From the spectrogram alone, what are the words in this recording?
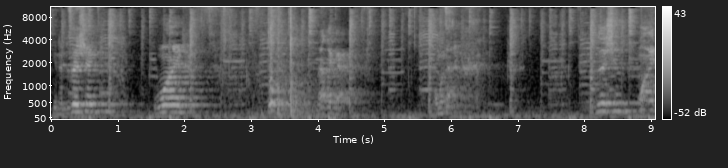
Get into position. One. Not like that. One more time. Position, one.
